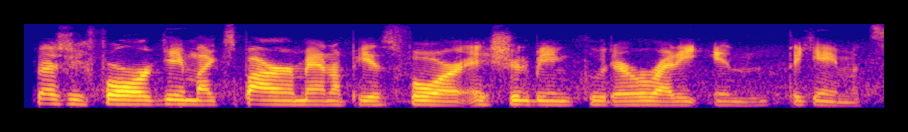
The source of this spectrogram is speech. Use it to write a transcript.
especially for a game like Spider-Man on PS4, it should be included already in the game itself.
